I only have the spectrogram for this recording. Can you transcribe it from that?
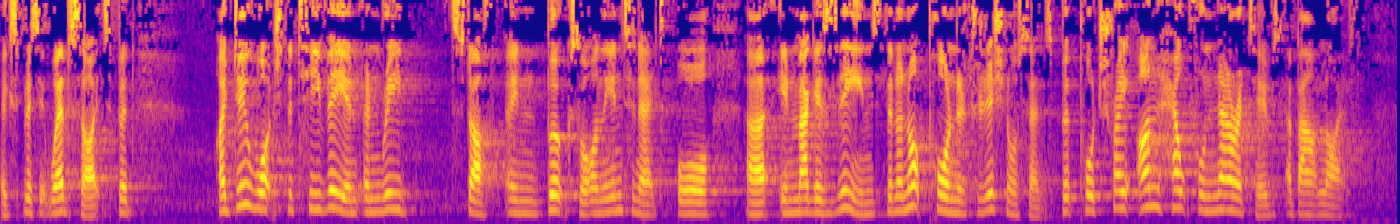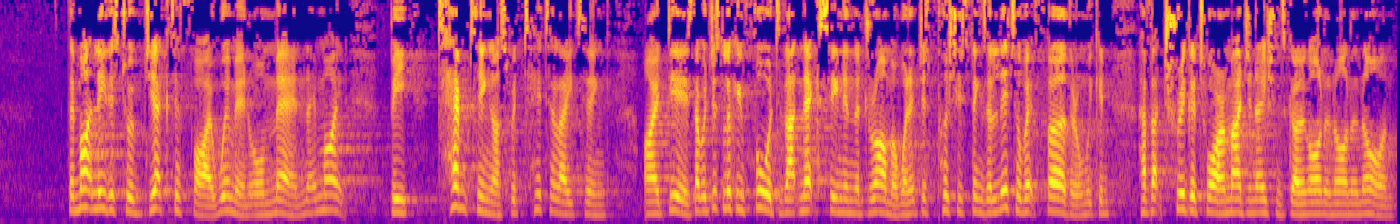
explicit websites, but I do watch the TV and, and read stuff in books or on the internet or uh, in magazines that are not porn in a traditional sense, but portray unhelpful narratives about life. They might lead us to objectify women or men. They might be tempting us with titillating ideas. That we're just looking forward to that next scene in the drama when it just pushes things a little bit further and we can have that trigger to our imaginations going on and on and on.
